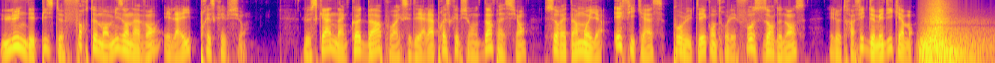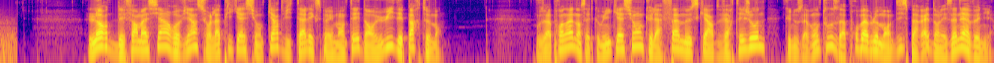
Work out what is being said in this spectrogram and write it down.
l'une des pistes fortement mises en avant est la e-prescription. Le scan d'un code barre pour accéder à la prescription d'un patient serait un moyen efficace pour lutter contre les fausses ordonnances et le trafic de médicaments. L'Ordre des pharmaciens revient sur l'application carte vitale expérimentée dans 8 départements. Vous apprendrez dans cette communication que la fameuse carte verte et jaune que nous avons tous va probablement disparaître dans les années à venir.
